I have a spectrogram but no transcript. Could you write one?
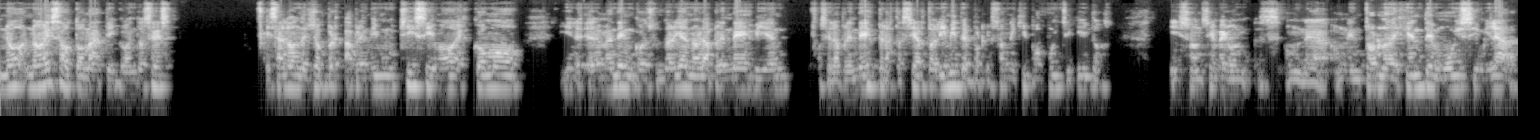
no, no es automático. Entonces, es algo donde yo aprendí muchísimo, es como, y realmente en consultoría no lo aprendes bien, o sea, lo aprendes, pero hasta cierto límite, porque son equipos muy chiquitos y son siempre con un entorno de gente muy similar.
